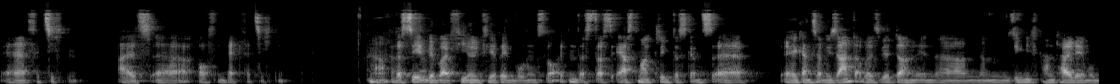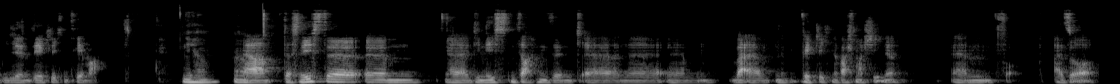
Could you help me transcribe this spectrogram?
äh, verzichten, als äh, auf ein Bett verzichten. Ja, das sehen wir bei vielen Ferienwohnungsleuten, dass das erstmal klingt das ganz, äh, äh, ganz amüsant, aber es wird dann in äh, einem signifikanten Teil der Immobilien wirklich ein Thema. Ja, ja. Ja, das nächste, ähm, äh, die nächsten Sachen sind äh, eine, ähm, eine, wirklich eine Waschmaschine. Ähm, also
